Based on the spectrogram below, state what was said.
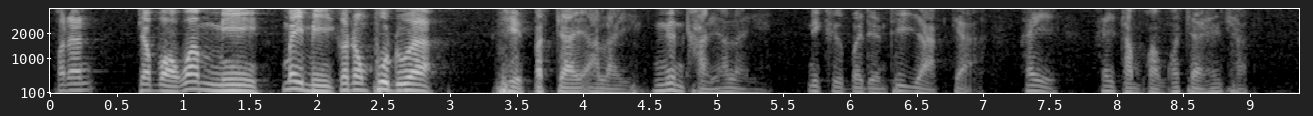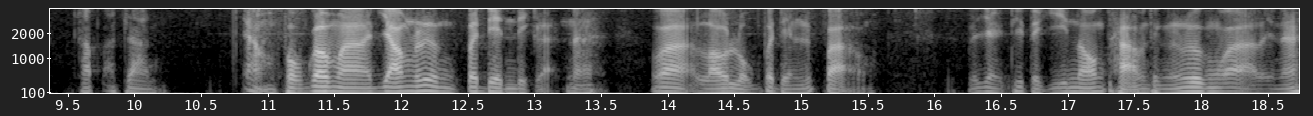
เพราะนั้นจะบอกว่ามีไม่มีก็ต้องพูดด้วยว่าเหตุปัจจัยอะไร เงื่อนไขอะไร นี่คือประเด็นที่อยากจะให้ให้ทำความเข้าใจให้ชัดครับ อาจารย์ผมก็มาย้ำเรื่องประเด็นอีกแหละนะ ว่าเราหลงประเด็นหรือเปล่า แล้วอย่างที่ตะกี้น้องถามถึงเรื่องว่าอะไรนะ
